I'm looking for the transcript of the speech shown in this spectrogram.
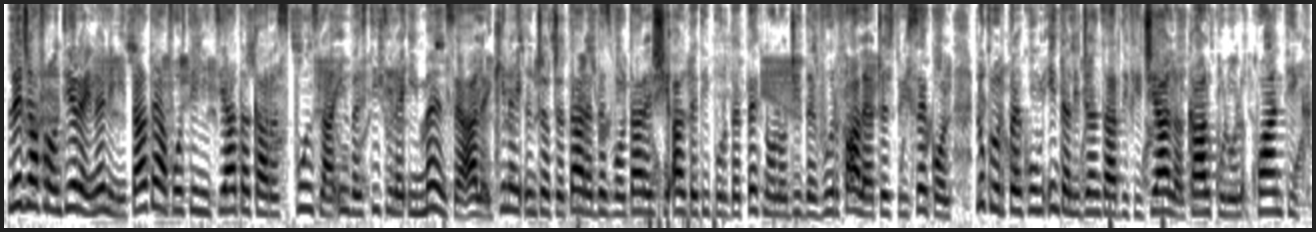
Legea frontierei nelimitate a fost inițiată ca răspuns la investițiile imense ale Chinei în cercetare, dezvoltare și alte tipuri de tehnologii de vârf ale acestui secol, lucruri precum inteligența artificială, calculul cuantic,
